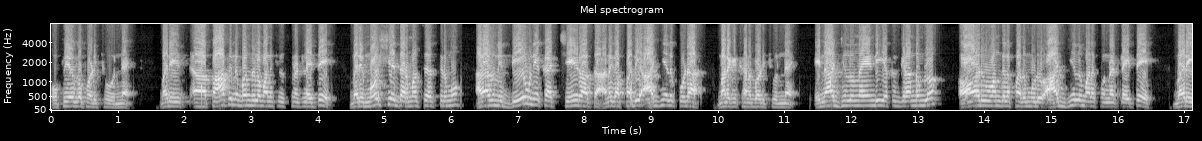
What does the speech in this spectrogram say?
ఉపయోగపడుచు ఉన్నాయి. మరి ఆ, పాత నిబంధనలు మనం చూసుకున్నట్లయితే మరి మోషే ధర్మశాస్త్రము అలాగే దేవుని యొక్క చేరాత అనగా పది ఆజ్ఞలు కూడా మనకి కనబడుచు ఉన్నాయి. ఎన్ని ఆజ్ఞలు ఉన్నాయండి ఈ యొక్క గ్రంథంలో? ఆరు వందల పదమూడు ఆజ్ఞలు మనకు ఉన్నట్లయితే మరి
